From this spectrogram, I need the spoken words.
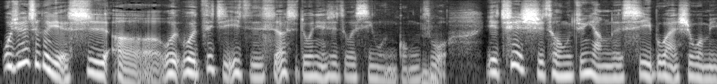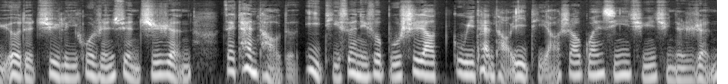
我觉得这个也是呃，我我自己一直是二十多年是做新闻工作，嗯、也确实从君阳的戏，不管是我们与恶的距离或人选之人，在探讨的议题，虽然你说不是要故意探讨议题啊，是要关心一群一群的人。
